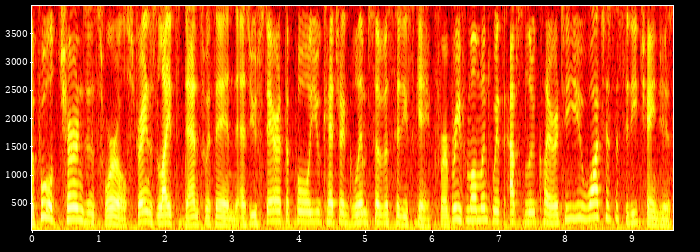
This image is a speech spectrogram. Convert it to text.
The pool churns and swirls. Strange lights dance within. As you stare at the pool, you catch a glimpse of a cityscape. For a brief moment, with absolute clarity, you watch as the city changes.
